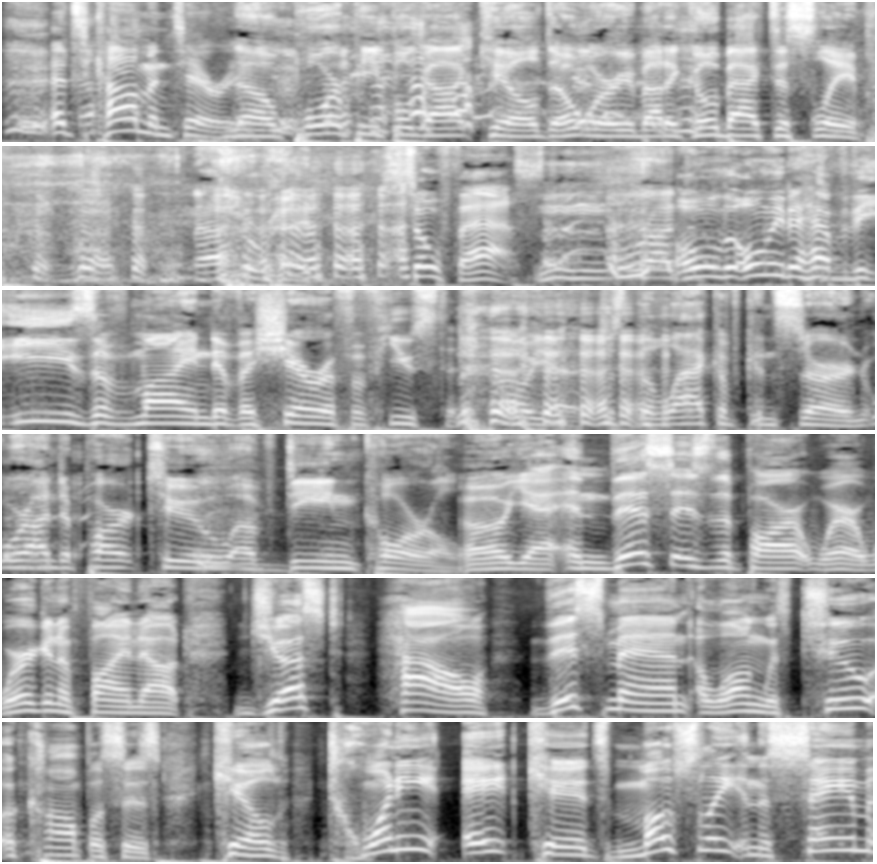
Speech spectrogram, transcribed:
That's commentary. No, poor people got killed. Don't worry about it. Go back to sleep. All right. so fast. Mm-hmm. Rod- Only, only to have the ease of mind of a sheriff of Houston. Oh, yeah, just the lack of concern. We're on to part two of Dean Corll. Oh, yeah. And this is the part where we're going to find out just how this man, along with two accomplices, killed 28 kids, mostly in the same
